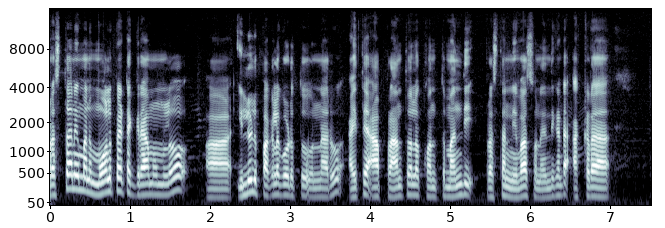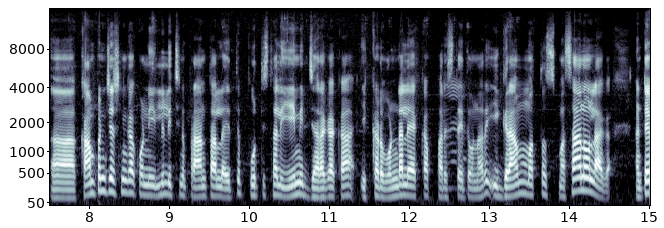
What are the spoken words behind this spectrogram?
ప్రస్తుతానికి మన మూలపేట గ్రామంలో ఇల్లులు పగలగొడుతూ ఉన్నారు. అయితే ఆ ప్రాంతంలో కొంతమంది ప్రస్తుతం నివాసం ఉన్నారు. ఎందుకంటే అక్కడ కాంపెన్సేషన్గా కొన్ని ఇల్లులు ఇచ్చిన ప్రాంతాల్లో అయితే పూర్తి స్థాయి ఏమీ జరగక ఇక్కడ ఉండలేక పరిస్థితి అయితే ఉన్నారు. ఈ గ్రామం మొత్తం శ్మశానం లాగా అంటే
